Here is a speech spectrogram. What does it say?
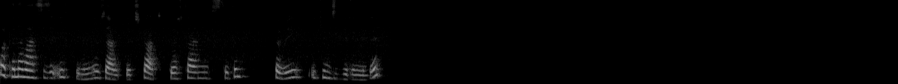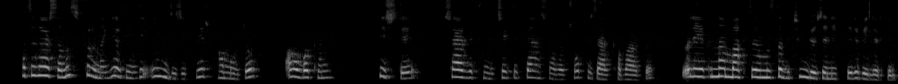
Bakın hemen size ilk dilimi özellikle çıkartıp göstermek istedim. Tabii ikinci dilimi de Hatırlarsanız fırına girdiğinde incecik bir hamurdu. Ama bakın pişti. Şerbetini de çektikten sonra çok güzel kabardı. Böyle yakından baktığımızda bütün gözenekleri belirgin.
